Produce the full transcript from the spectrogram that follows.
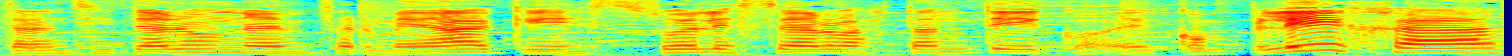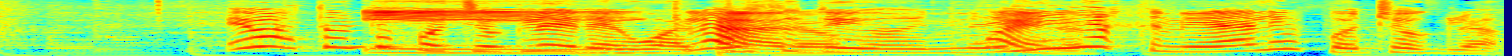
transitar una enfermedad que suele ser bastante co- eh, compleja. Es bastante Y, pochoclera igual, por eso te digo, en bueno. líneas generales pochoclo.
